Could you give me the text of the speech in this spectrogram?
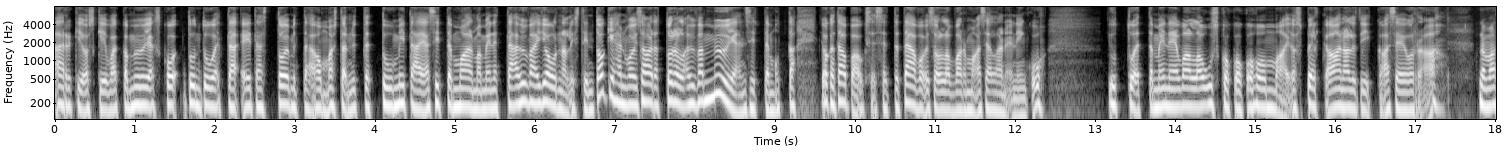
ärkioskiin vaikka myyjäksi, kun tuntuu, että ei tästä toimittajahommasta nyt tuu mitään ja sitten maailma menettää hyvän journalistin. Toki hän voi saada todella hyvän myyjän sitten, mutta joka tapauksessa, että tämä voisi olla varmaan sellainen niin kuin juttu, että menee valla usko koko hommaa, jos pelkkää analytiikkaa seuraa. No mä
